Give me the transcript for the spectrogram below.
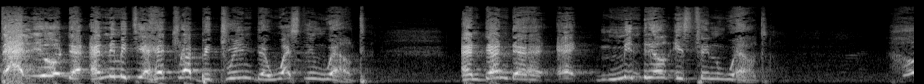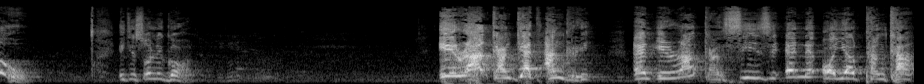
tell you the enmity and hatred between the Western world and then the eh, Middle Eastern world, oh, it is only God. Iran can get angry and Iran can seize any oil tanker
